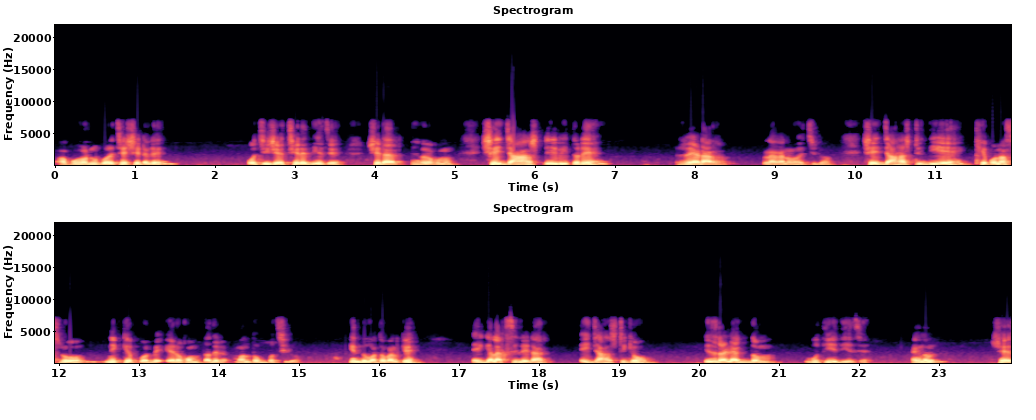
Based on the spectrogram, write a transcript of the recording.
অপহরণ করেছে, সেটাকে পঁচিশে ছেড়ে দিয়েছে, সেটা এরকম। সেই জাহাজটির ভিতরে রেডার লাগানো হয়েছিল। সেই জাহাজটি দিয়ে ক্ষেপণাস্ত্র নিক্ষেপ করবে, এরকম তাদের মন্তব্য ছিল। কিন্তু গতকালকে এই গ্যালাক্সি লিডার এই জাহাজটিকেও ইসরায়েল একদম গুতিয়ে দিয়েছে। একদম শেষ,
